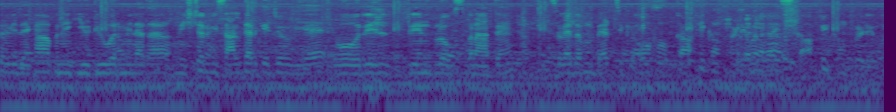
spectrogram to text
अभी देखा आपने एक यूट्यूबर मिला था, मिस्टर विशाल करके जो भी है, वो रील ट्रेन ब्लॉग्स बनाते हैं। सो कहते हम बैठ चुके हैं। ओहो, काफ़ी कंफर्टेबल है काफ़ी कंफर्टेबल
